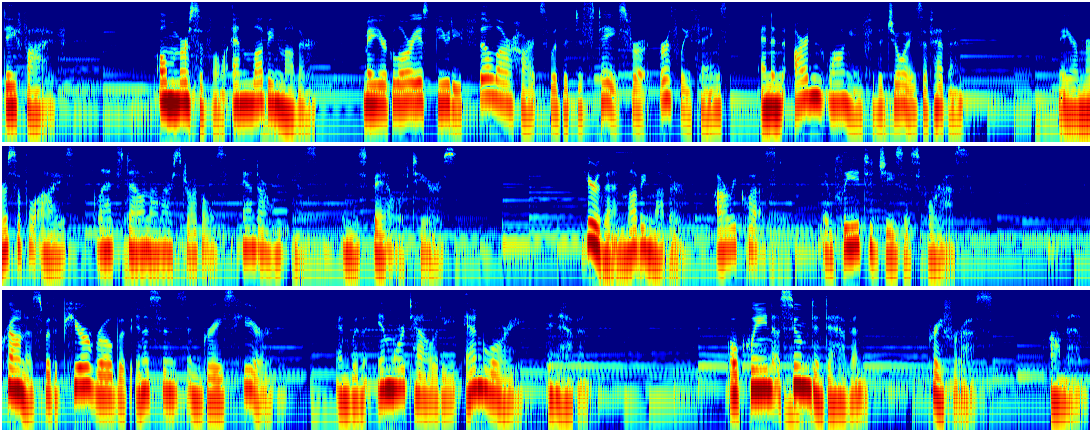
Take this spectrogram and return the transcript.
Day 5. O merciful and loving Mother, may your glorious beauty fill our hearts with a distaste for earthly things and an ardent longing for the joys of heaven. May your merciful eyes glance down on our struggles and our weakness in this vale of tears. Hear then, loving Mother, our request and plead to Jesus for us. Crown us with a pure robe of innocence and grace here, and with immortality and glory in heaven. O Queen assumed into heaven, pray for us. Amen.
